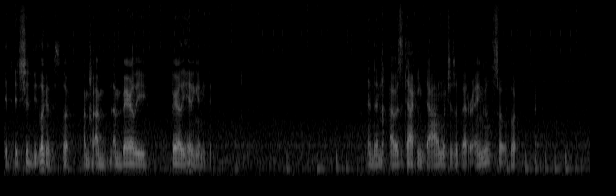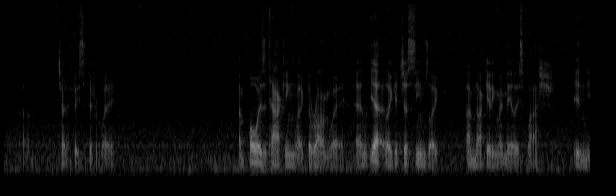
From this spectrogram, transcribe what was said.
it, it should be. Look at this. Look, I'm I'm I'm barely barely hitting anything. And then I was attacking down, which is a better angle. So look, uh, try to face a different way. I'm always attacking like the wrong way, and yeah, like it just seems like I'm not getting my melee splash in the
